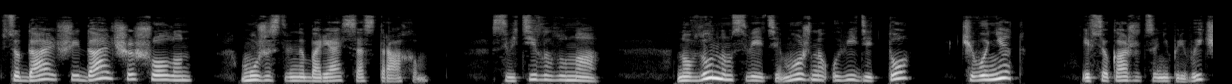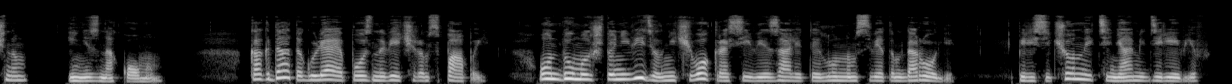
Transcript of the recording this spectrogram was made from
Все дальше и дальше шел он, мужественно борясь со страхом. Светила луна, но в лунном свете можно увидеть то, чего нет, и все кажется непривычным и незнакомым. Когда-то, гуляя поздно вечером с папой, он думал, что не видел ничего красивее залитой лунным светом дороги, пересеченной тенями деревьев.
